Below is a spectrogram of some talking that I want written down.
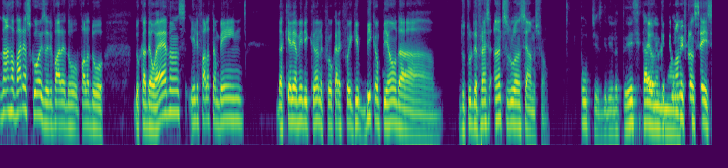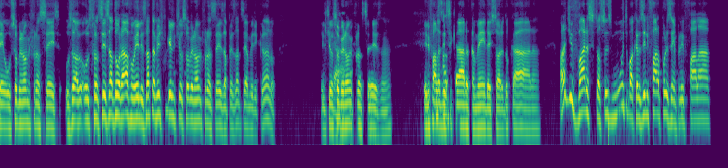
narra várias coisas, ele fala do, fala do, do Cadel Evans, e ele fala também daquele americano que foi o cara que foi bicampeão da, do Tour de France antes do Lance Armstrong. Putz, grilo, esse cara é, eu lembro. O nome francês, é o sobrenome francês. Os, os franceses adoravam ele exatamente porque ele tinha o sobrenome francês, apesar de ser americano, ele tinha o sobrenome francês, né? Ele fala desse cara também, da história do cara. Fala de várias situações muito bacanas. Ele fala, por exemplo, ele fala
